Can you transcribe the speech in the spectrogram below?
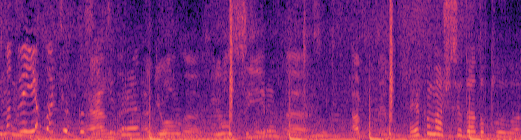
Ну, то я хочу And, кусочок риби. and you'll uh, you'll see it uh, up in. А як вона ж сюди доплила?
